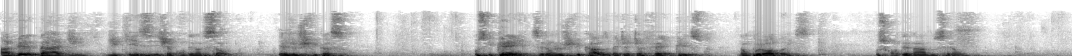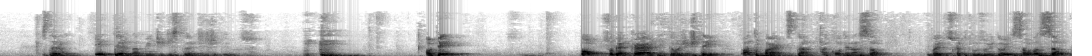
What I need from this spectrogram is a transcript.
a verdade de que existe a condenação e a justificação. Os que creem serão justificados mediante a fé em Cristo, não por obras. Os condenados serão estarão eternamente distantes de Deus. ok? Bom, sobre a carta, então, a gente tem quatro partes, tá? A condenação, que vai dos capítulos 1 e 2, salvação,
